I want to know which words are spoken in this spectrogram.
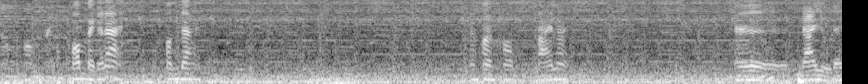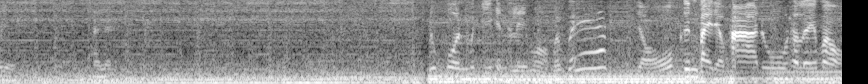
ต้องคอมไปคอมไปก็ได้คอมได้ค่อยๆคอมซ้ายหน่อย เออ ได้อยู่ได้อยู่ไปเลย ทุกคนเมื่อกี้เห็นทะเลหมอกแวบๆเดี๋ยวขึ้นไปเดี๋ยวพาดูทะเลหมอก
